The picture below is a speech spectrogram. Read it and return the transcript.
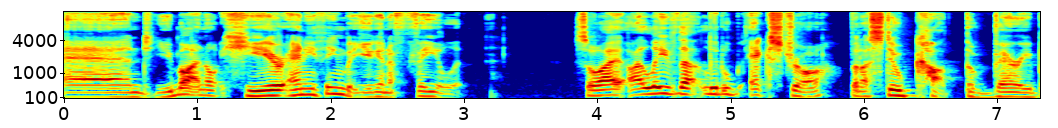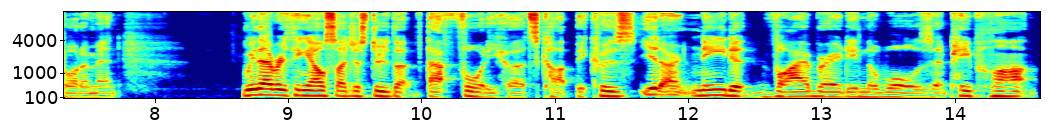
And you might not hear anything, but you're going to feel it. So I, I leave that little extra, but I still cut the very bottom end. With everything else, I just do that, that 40 hertz cut because you don't need it vibrating the walls. That people aren't,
